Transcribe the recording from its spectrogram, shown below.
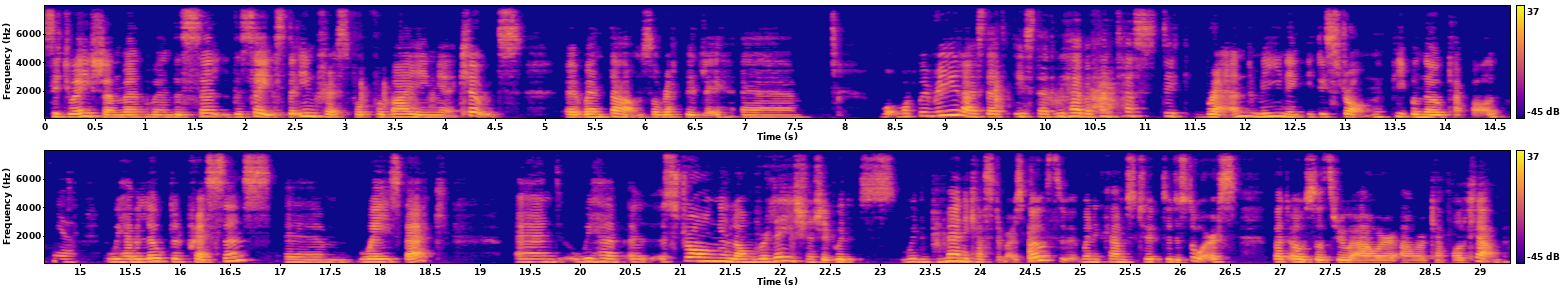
situation when, when the, sell, the sales, the interest for, for buying uh, clothes uh, went down so rapidly. Um, what, what, we realized that is that we have a fantastic brand, meaning it is strong. People know Kappahl. Yeah. We have a local presence um, ways back, and we have a, a, strong and long relationship with with many customers, both when it comes to, to the stores, but also through our our Kappahl Club.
